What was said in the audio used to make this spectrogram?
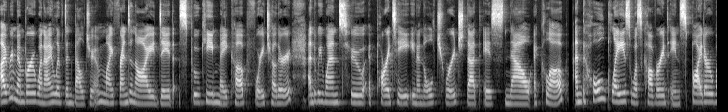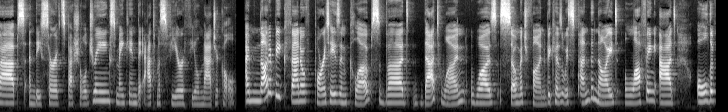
I remember when I lived in Belgium, my friend and I did spooky makeup for each other, and we went to a party in an old church that is now a club. And the whole place was covered in spider webs, and they served special drinks, making the atmosphere feel magical. I'm not a big fan of parties and clubs, but that one was so much fun because we spent the night laughing at all the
